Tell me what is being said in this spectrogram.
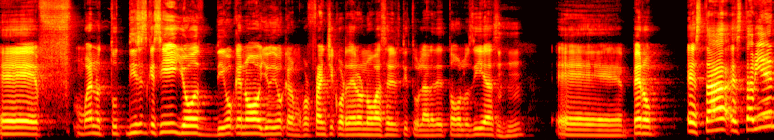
Eh, bueno, tú dices que sí, yo digo que no, yo digo que a lo mejor Franchi Cordero no va a ser el titular de todos los días. Eh, pero está, está bien.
